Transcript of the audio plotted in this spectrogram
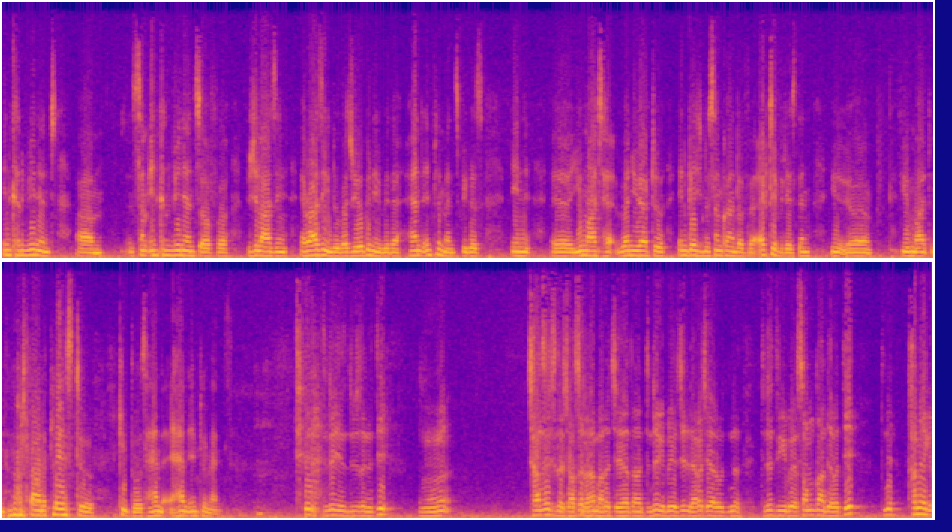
inconvenient, um, some inconvenience of uh, visualizing, arising into Vajrayogini with the hand implements because in uh, you might ha- when you have to engage into some kind of uh, activities, then you uh, you might not find a place to keep those hand hand implements. 찬진지다 자서라 말아 내가 탐에게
